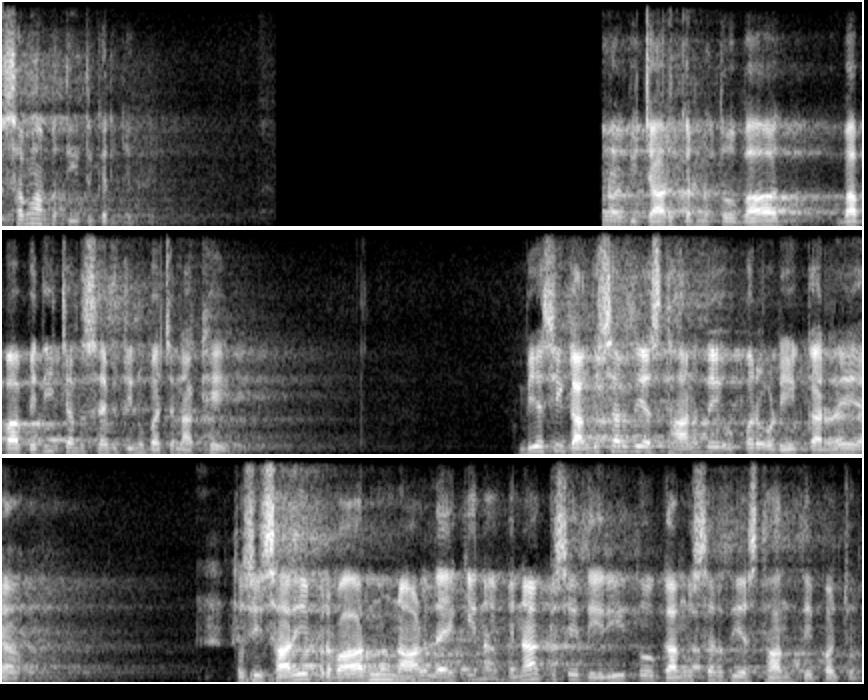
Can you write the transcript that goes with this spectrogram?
ਸਮਾਂ ਬਤੀਤ ਕਰੀਏ। ਨਾਲ ਵਿਚਾਰ ਕਰਨ ਤੋਂ ਬਾਅਦ ਬਾਬਾ ਵਿਧੀ ਚੰਦ ਸਾਹਿਬ ਜੀ ਨੂੰ ਬਚਨ ਆਖੇ ਵੀ ਅਸੀਂ ਗੰਗਸਰ ਦੇ ਅਸਥਾਨ ਦੇ ਉੱਪਰ ਉਡੀਕ ਕਰ ਰਹੇ ਆ ਤੁਸੀਂ ਸਾਰੇ ਪਰਿਵਾਰ ਨੂੰ ਨਾਲ ਲੈ ਕੇ ਨਾ ਬਿਨਾਂ ਕਿਸੇ ਦੇਰੀ ਤੋਂ ਗੰਗਸਰ ਦੇ ਅਸਥਾਨ ਤੇ ਪਹੁੰਚੋ।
